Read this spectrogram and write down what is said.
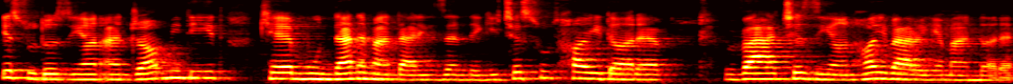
یه سود و زیان انجام می‌دید که موندن من در این زندگی چه سودهایی داره و چه زیانهایی برای من داره.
